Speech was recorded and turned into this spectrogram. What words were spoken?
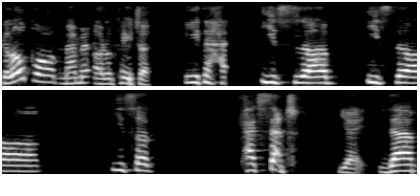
global memory allocator, it it's uh, it's uh, it's a cache set. Yeah, there are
